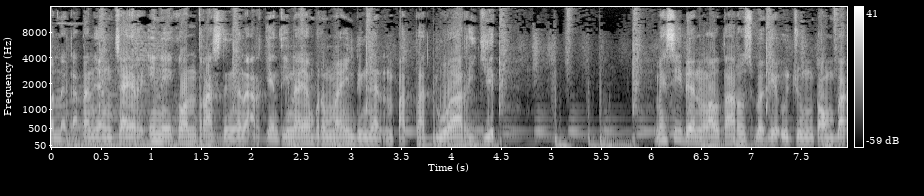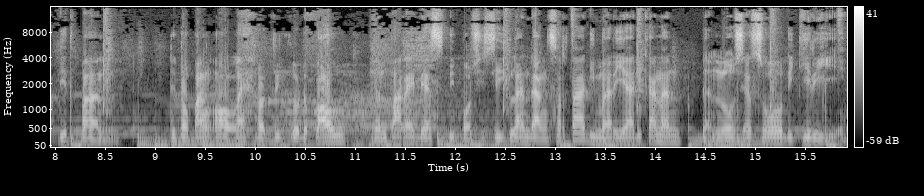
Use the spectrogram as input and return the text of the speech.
Pendekatan yang cair ini kontras dengan Argentina yang bermain dengan 4-4-2 rigid. Messi dan Lautaro sebagai ujung tombak di depan, ditopang oleh Rodrigo de Paul dan Paredes di posisi gelandang serta Di Maria di kanan dan Lo Celso di kiri.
